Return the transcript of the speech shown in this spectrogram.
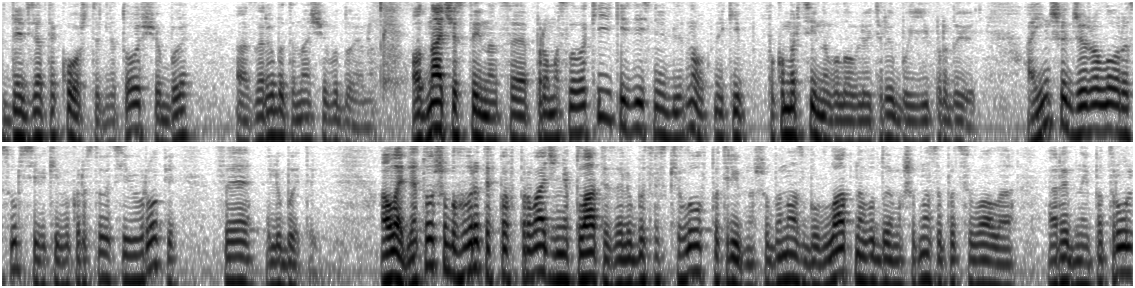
де взяти кошти для того, щоб а, зарибити наші водойми. Одна частина це промисловики, які здійснюють для- ну, які комерційно виловлюють рибу і її продають. А інше джерело ресурсів, які використовуються в Європі, це любителі. Але для того, щоб говорити про впровадження плати за любительський лов, потрібно, щоб у нас був лад на водоймах, щоб у нас запрацювала рибний патруль,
